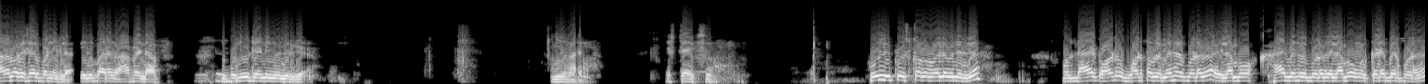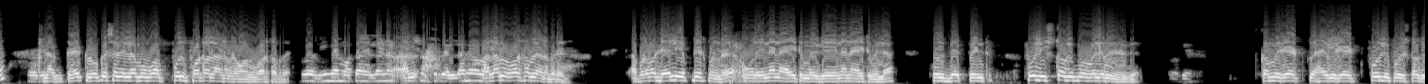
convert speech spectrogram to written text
அரமாக்கு சேல் பண்ணிக்கலாம் இது பாருங்க ஆஃப் அண்ட் ஆஃப். இப்போ நியூ ட்ரெண்டிங் வந்திருக்கு. இது பாருங்க. டைப்ஸ் ஃபுல் இப்போ ஸ்டாக் அவைலபிள் இருக்கு. உங்களுக்கு டைரக்ட் ஆர்டர் வாட்ஸ்அப்ல மெசேஜ் போடுங்க. இல்லாம ஹாய் மெசேஜ் போடுங்க. இல்லாம உங்களுக்கு கடை பேர் போடுங்க. நான் கரெக்ட் லொகேஷன் இல்லாம ஃபுல் போட்டோல அனுப்புறேன் உங்களுக்கு வாட்ஸ்அப்ல ஓ நீங்க மொத்தம் எல்லாமே எல்லாமே அனுப்புறேன். அப்புறமா டெய்லி அப்டேட் பண்றேன். உங்களுக்கு என்னென்ன ஐட்டம் இருக்கு என்னென்ன ஐட்டம் இல்ல. Full back print full stock இப்போ அவைலபிள் இருக்கு. கம்மி ரேட் ஹெவி ரேட் ஃபுல் இப்போ ஸ்டாக்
